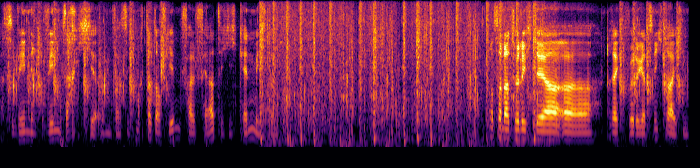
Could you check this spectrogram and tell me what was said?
was, wen, wen sag ich hier irgendwas? Ich mache das auf jeden Fall fertig. Ich kenne mich doch. Außer natürlich der äh, Dreck würde jetzt nicht reichen.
